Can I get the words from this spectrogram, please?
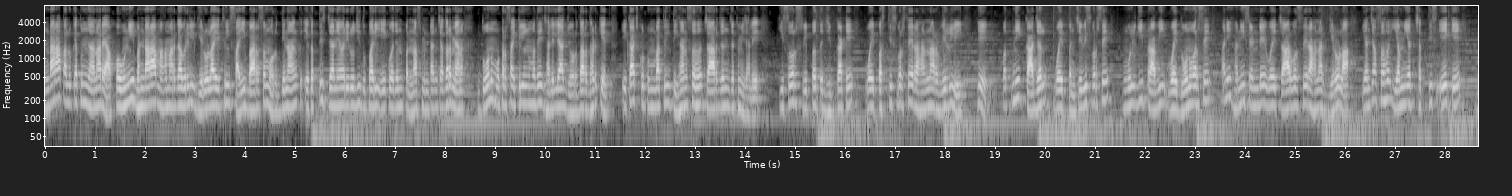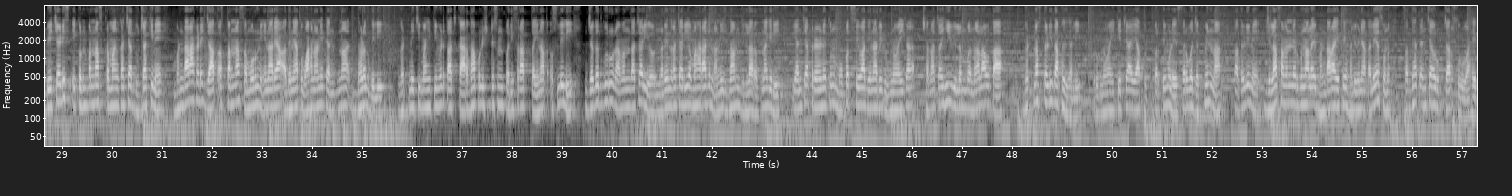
भंडारा तालुक्यातून जाणाऱ्या पवनी भंडारा महामार्गावरील गिरोला येथील साई बारसमोर दिनांक एकतीस जानेवारी रोजी दुपारी एक वाजून पन्नास मिनिटांच्या दरम्यान दोन मोटरसायकलींमध्ये झालेल्या जोरदार धडकेत एकाच कुटुंबातील तिघांसह चार जण जखमी झाले. किशोर श्रीपत जिपकाटे वय पस्तीस वर्षे राहणार विरली हे पत्नी काजल वय पंचवीस वर्षे मुलगी प्रावी वय दोन वर्षे आणि हनी सेंडे वय चार वर्षे राहणार गिरोला यांच्यासह एम एच छत्तीस ए के बेचाळीस एकोणपन्नास क्रमांकाच्या दुचाकीने भंडाराकडे जात असताना समोरून येणाऱ्या अज्ञात वाहनाने त्यांना धडक दिली. घटनेची माहिती मिळताच कारधा पोलीस स्टेशन परिसरात तैनात असलेली जगद्गुरू रामानंदाचार्य नरेंद्राचार्य महाराज नानिजधाम जिल्हा रत्नागिरी यांच्या प्रेरणेतून मोफत सेवा देणारी रुग्णवाहिका क्षणाचाही विलंब न लावता घटनास्थळी दाखल झाली. रुग्णवाहिकेच्या या तत्परतेमुळे सर्व जखमींना तातडीने जिल्हा सामान्य रुग्णालय भंडारा येथे हलविण्यात आले असून सध्या त्यांच्यावर उपचार सुरू आहेत.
